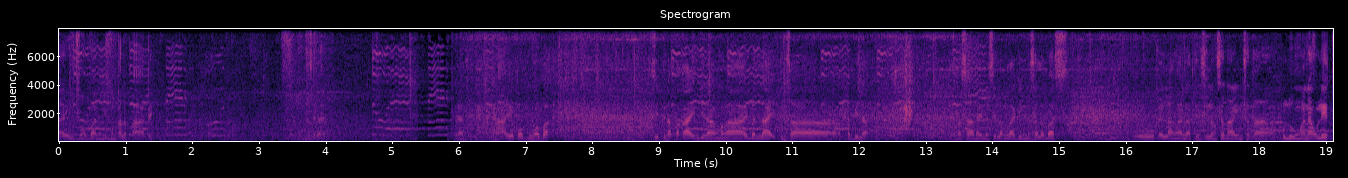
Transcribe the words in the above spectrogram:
Ay, bumaba ng ibang kalapate. Sila. Yan. Ayaw pa bumaba. Kasi pinapakain din ng mga ibang lahi sa kabila. Kaya nasanay na silang laging nasa labas. So, kailangan natin silang sanayin sa ta kulungan na ulit.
